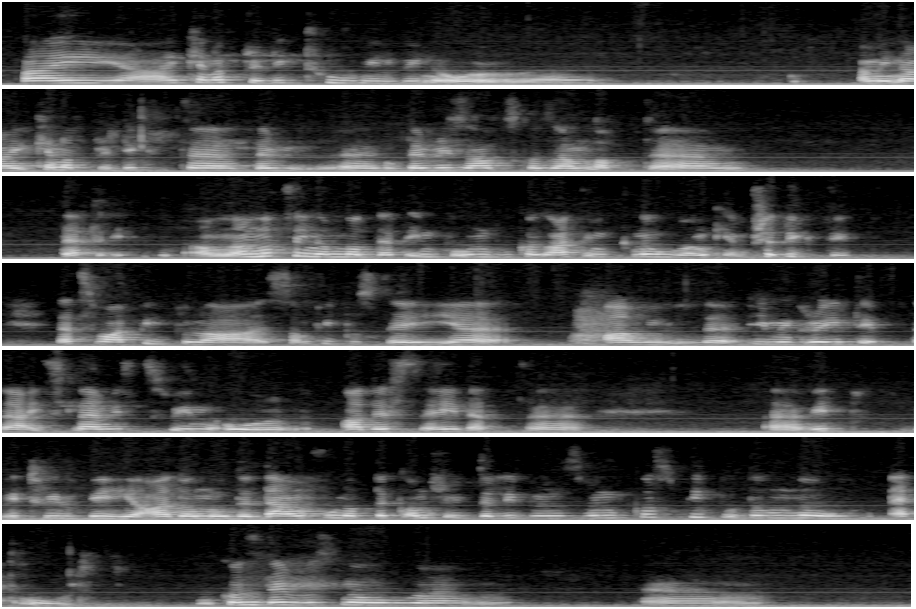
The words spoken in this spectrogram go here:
I I cannot predict who will win or. I mean, I cannot predict uh, the uh, the results because I'm not um, that. I'm, I'm not saying I'm not that informed because I think no one can predict it that's why people are. Some people say, uh, "I will uh, immigrate if the Islamists win," or others say that uh, uh, it it will be, I don't know, the downfall of the country if the liberals win, because people don't know at all, because there was no um, uh,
